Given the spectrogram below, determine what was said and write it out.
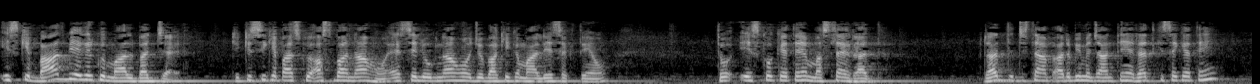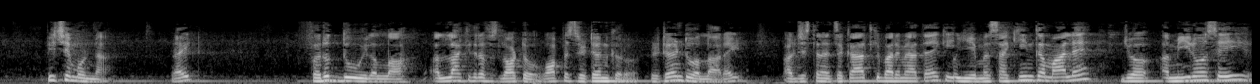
اس کے بعد بھی اگر کوئی مال بچ جائے کہ کسی کے پاس کوئی اسبا نہ ہو، ایسے لوگ نہ ہو جو باقی کا مال لے سکتے ہوں، تو اس کو کہتے ہیں مسئلہ رد۔ رد جس طرح آپ عربی میں جانتے ہیں، رد کسے کہتے ہیں؟ پیچھے مڑنا رائٹ فرد اللہ اللہ کی طرف لوٹو، واپس ریٹرن کرو۔ ریٹرن ٹو اللہ رائٹ اور جس طرح زکوٰۃ کے بارے میں آتا ہے کہ یہ مساکین کا مال ہے جو امیروں سے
